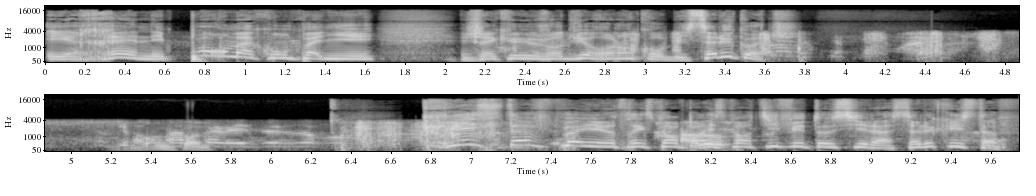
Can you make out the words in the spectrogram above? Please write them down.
et Rennes. Et pour m'accompagner, j'accueille aujourd'hui Roland Courbis. Salut coach Christophe Payet, notre expert Paris sportif, est aussi là. Salut Christophe.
